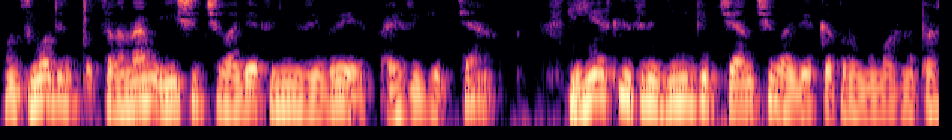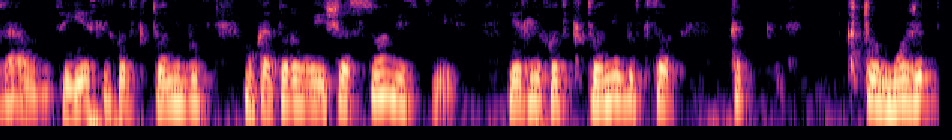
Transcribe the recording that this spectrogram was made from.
Он смотрит по сторонам и ищет человека не из евреев, а из египтян. Есть ли среди египтян человек, которому можно пожаловаться? Есть ли хоть кто-нибудь, у которого еще совесть есть? Есть ли хоть кто-нибудь, кто, как, кто может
